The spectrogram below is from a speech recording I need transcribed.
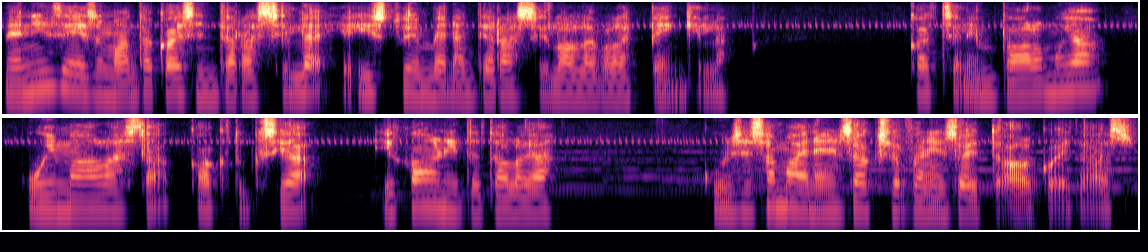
Menin seisomaan takaisin terassille ja istuin meidän terassilla olevalle penkille. Katselin palmuja, uima-alasta, kaktuksia ja kauniita taloja, kun se samainen saksofonin soitto alkoi taas.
